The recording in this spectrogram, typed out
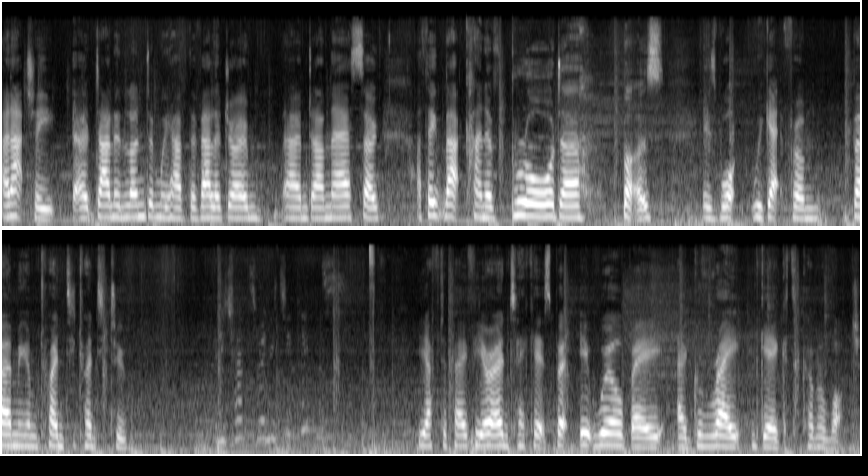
And actually uh, down in London we have the Velodrome um, down there. So I think that kind of broader buzz is what we get from Birmingham 2022. Any chance of any tickets? You have to pay for your own tickets, but it will be a great gig to come and watch.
